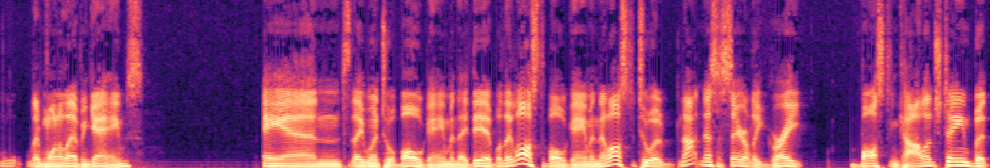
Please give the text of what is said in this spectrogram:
they won eleven games, and they went to a bowl game, and they did. Well, they lost the bowl game, and they lost it to a not necessarily great Boston College team, but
